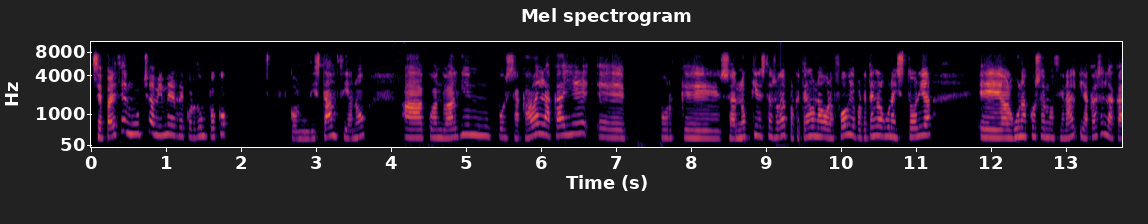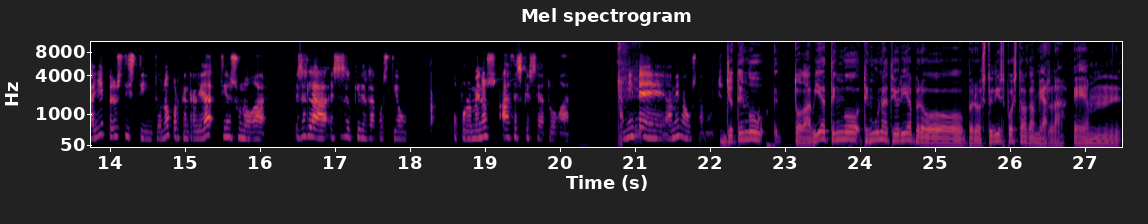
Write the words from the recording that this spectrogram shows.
Se parece mucho, a mí me recordó un poco con distancia, ¿no? a cuando alguien pues acaba en la calle eh, porque o sea, no quiere estar en su hogar, porque tenga una agorafobia, porque tenga alguna historia, eh, alguna cosa emocional y acabas en la calle, pero es distinto, ¿no? Porque en realidad tienes un hogar. Esa es la, ese es el kit de la cuestión. O por lo menos haces que sea tu hogar. A mí me, a mí me gusta mucho. Yo tengo, todavía tengo, tengo una teoría, pero, pero estoy dispuesto a cambiarla. Em,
